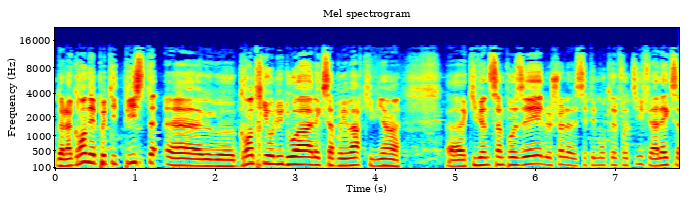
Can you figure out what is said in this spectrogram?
de la grande et petite piste. Grand trio ludois, Alex Abrivard qui vient, de s'imposer. Le cheval s'était montré fautif et Alex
